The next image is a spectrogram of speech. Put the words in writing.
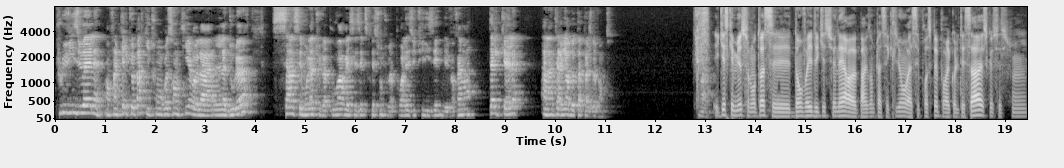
plus visuels, enfin quelque part qui te font ressentir la, la douleur, ça, ces mots-là, tu vas pouvoir, et ces expressions, tu vas pouvoir les utiliser, mais vraiment telles quelles à l'intérieur de ta page de vente. Et qu'est-ce qui est mieux selon toi C'est d'envoyer des questionnaires, euh, par exemple, à ses clients, à ses prospects pour récolter ça? Est-ce que ce sont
